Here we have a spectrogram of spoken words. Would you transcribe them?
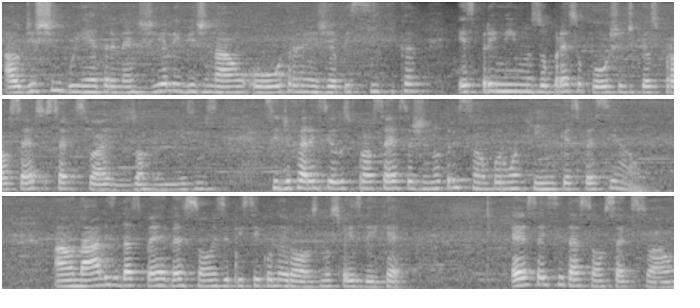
Ao distinguir entre energia libidinal ou outra energia psíquica, exprimimos o pressuposto de que os processos sexuais dos organismos se diferenciam dos processos de nutrição por uma química especial. A análise das perversões e psiconeurose nos fez ver que essa excitação sexual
